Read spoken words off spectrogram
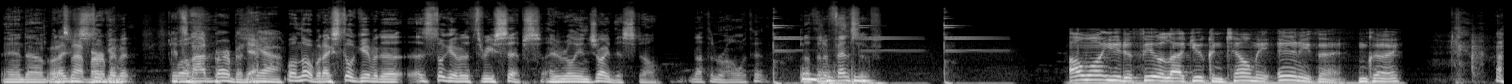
And uh, but it's I not still bourbon. give it. It's not bourbon. Yeah. Well, no, but I still give it a. I still give it a three sips. I really enjoyed this. Still, nothing wrong with it. Nothing offensive. I want you to feel like you can tell me anything, okay?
